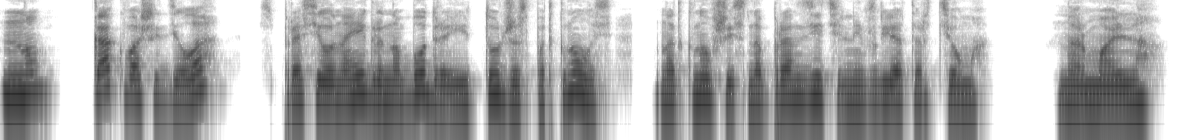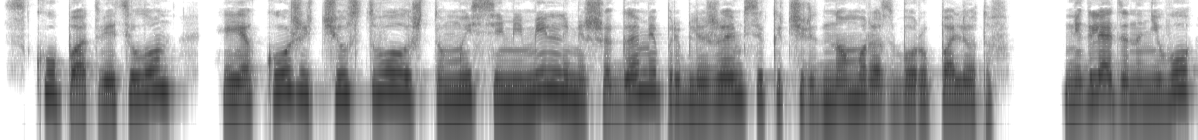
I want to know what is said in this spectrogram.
«Ну, как ваши дела?» – спросила наигранно бодро и тут же споткнулась, наткнувшись на пронзительный взгляд Артема. «Нормально», – скупо ответил он и я кожей чувствовала, что мы семимильными шагами приближаемся к очередному разбору полетов. Не глядя на него,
